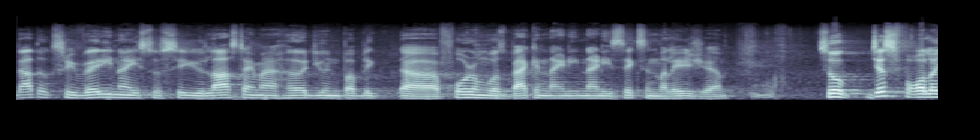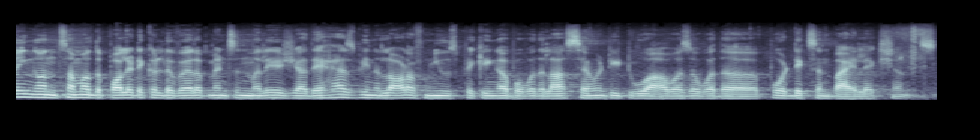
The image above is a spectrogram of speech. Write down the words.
Datuk Sri, very nice to see you. Last time I heard you in public uh, forum was back in 1996 in Malaysia. So just following on some of the political developments in Malaysia, there has been a lot of news picking up over the last 72 hours over the Port Dickson by-elections.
